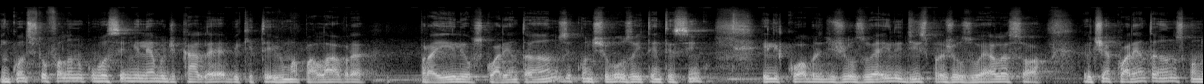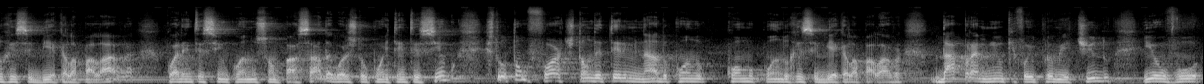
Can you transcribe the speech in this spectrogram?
Enquanto estou falando com você, me lembro de Caleb, que teve uma palavra para ele aos 40 anos, e quando chegou aos 85, ele cobra de Josué e ele diz para Josué: Olha só, eu tinha 40 anos quando recebi aquela palavra, 45 anos são passados, agora estou com 85, estou tão forte, tão determinado quando, como quando recebi aquela palavra. Dá para mim o que foi prometido e eu vou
